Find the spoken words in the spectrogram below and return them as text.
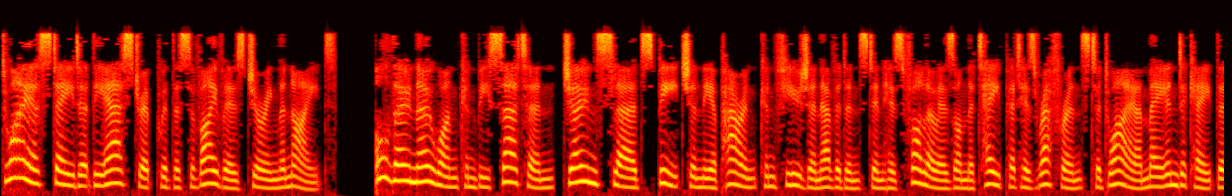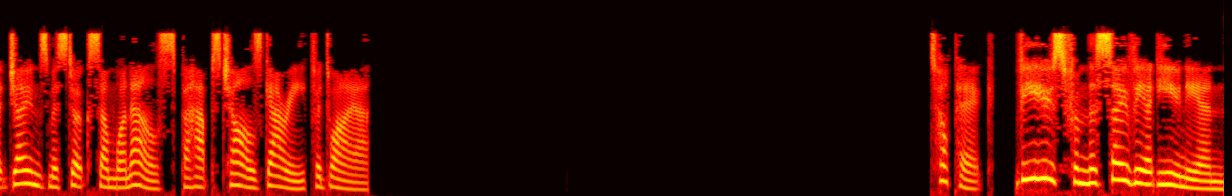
Dwyer stayed at the airstrip with the survivors during the night. Although no one can be certain, Jones' slurred speech and the apparent confusion evidenced in his followers on the tape at his reference to Dwyer may indicate that Jones mistook someone else perhaps Charles Garry for Dwyer. Topic: Views from the Soviet Union.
